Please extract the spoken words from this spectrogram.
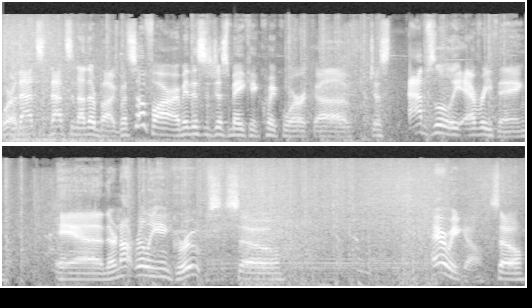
Where that's that's another bug. But so far, I mean, this is just making quick work of just absolutely everything, and they're not really in groups. So there we go. So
